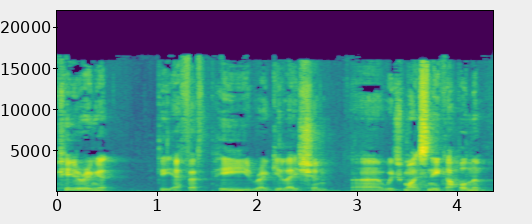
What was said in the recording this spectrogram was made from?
peering at the FFP regulation, uh, which might sneak up on them.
